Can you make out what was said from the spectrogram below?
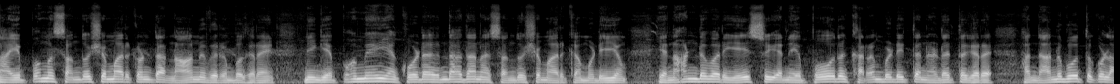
நான் எப்பவும் சந்தோஷமாக இருக்கணும் தான் நானும் விரும்புகிறேன். நீங்கள் எப்போவுமே என் கூட இருந்தால் தான் நான் சந்தோஷமாக இருக்க முடியும். என் ஆண்டவர் இயேசு என்னை எப்போதும் கரம் பிடித்து நடத்துகிற அந்த அனுபவத்துக்குள்ள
